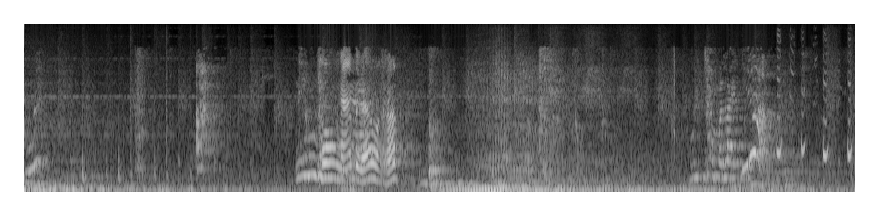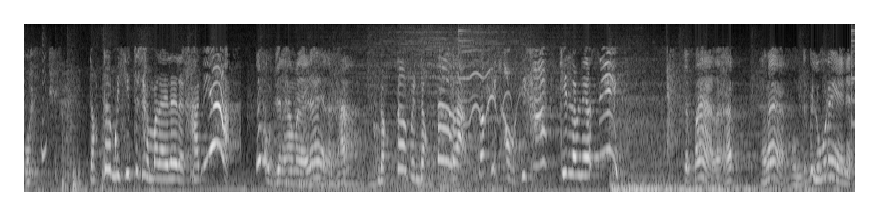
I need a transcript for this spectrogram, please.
อุ๊ยอะนี่ห้องเข้าห้องน้ำไปแล้วอะครับำอะไรเนี่ยโอ๊ยด็อกเตอร์ไม่คิดจะทำอะไรเลยเหรอคะเนี่ย แล้วผมจะทำอะไรได้ล่ะครับ ด็อกเตอร์เป็นด็อกเตอร์อะก็คิดออกสิคะคิดเร็วๆสิ จะบ้าเหรอครับฮาน่าผมจะไปรู้ได้ไงเนี่ย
